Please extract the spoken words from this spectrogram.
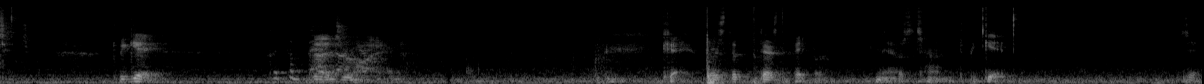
to begin Put the the bag on your drawing. Okay, there's the there's the paper. Now it's time to begin. Is it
